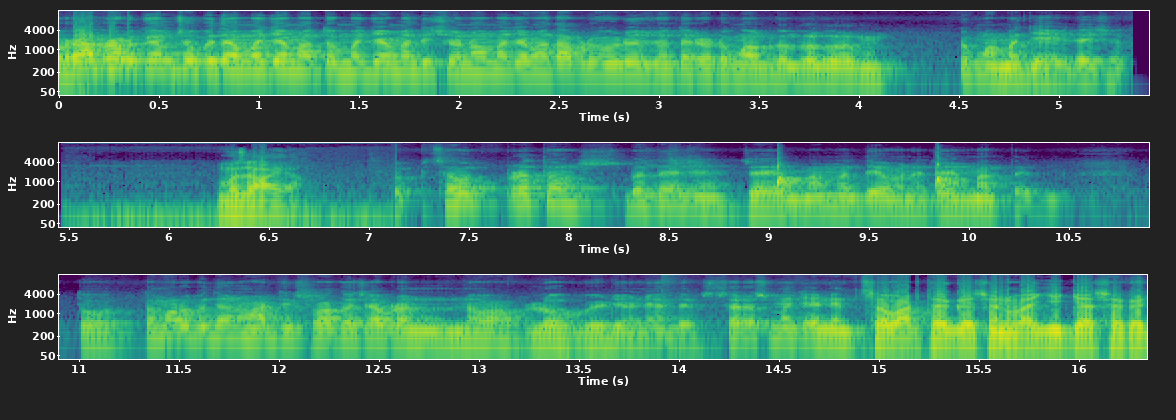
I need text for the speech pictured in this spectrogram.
રામ રામ કેમ છો બધા? મજામાં? તો મજામાં દીશો ન મજામાં તો આપણો વીડિયો જોતા રહ્યો ટૂંકમાં ટૂંકમાં મજા આવી જાય છે. મજા આવ્યા સૌ પ્રથમ બધાને જય મામાદેવ અને જય માતાજી. તો તમારું બધાનું હાર્દિક સ્વાગત છે આપણા નવા વ્લોગ વિડીયોની અંદર. સરસ મજાની સવાર થઈ ગઈ છે અને વાગી ગયા છે કે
